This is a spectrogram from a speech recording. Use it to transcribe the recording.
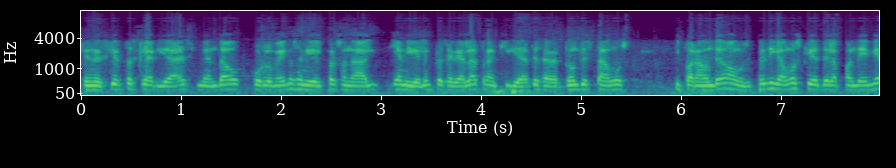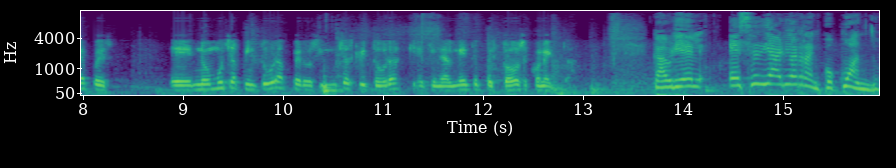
tener ciertas claridades que me han dado, por lo menos a nivel personal y a nivel empresarial, la tranquilidad de saber dónde estamos y para dónde vamos. Entonces digamos que desde la pandemia pues eh, no mucha pintura, pero sí mucha escritura, que finalmente pues todo se conecta. Gabriel, ¿ese diario arrancó cuándo?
